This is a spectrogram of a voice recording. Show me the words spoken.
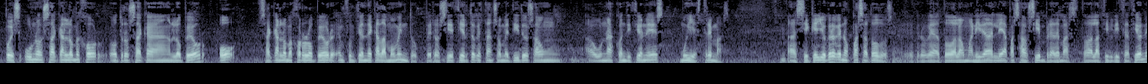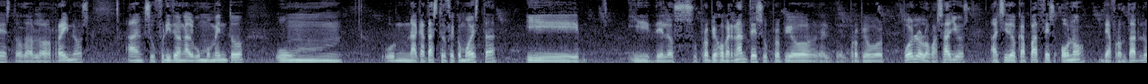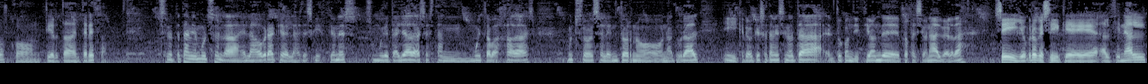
pues unos sacan lo mejor, otros sacan lo peor, o sacan lo mejor o lo peor en función de cada momento, pero sí es cierto que están sometidos a, un, a unas condiciones muy extremas. Así que yo creo que nos pasa a todos. Yo creo que a toda la humanidad le ha pasado siempre, además. Todas las civilizaciones, todos los reinos han sufrido en algún momento una catástrofe como esta y, de los, sus propios gobernantes, sus propios, el, propio pueblo, los vasallos, han sido capaces o no de afrontarlos con cierta entereza. Se nota también mucho en la, en la obra que las descripciones son muy detalladas, están muy trabajadas, mucho es el entorno natural y creo que eso también se nota en tu condición de profesional, ¿verdad? Sí, yo creo que sí, que al final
